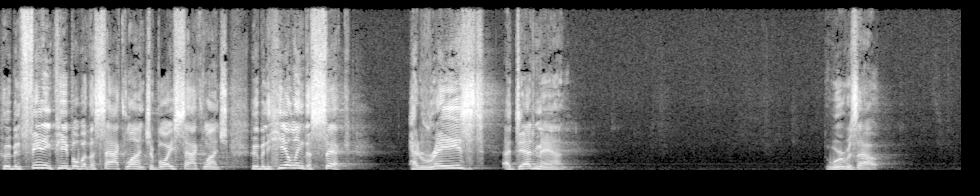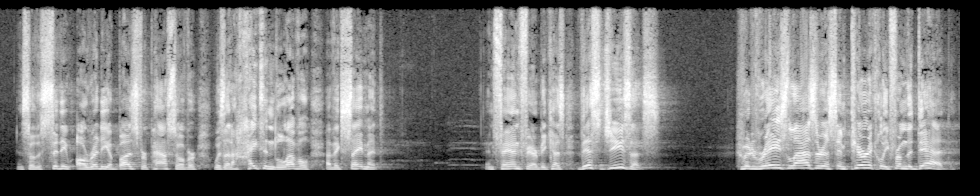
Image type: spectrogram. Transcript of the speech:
who had been feeding people with a sack lunch, a boy's sack lunch, who had been healing the sick, had raised a dead man. The word was out. And so the city, already abuzz for Passover, was at a heightened level of excitement and fanfare because this Jesus, who had raised Lazarus empirically from the dead,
